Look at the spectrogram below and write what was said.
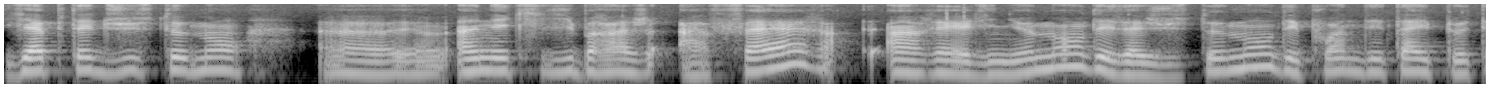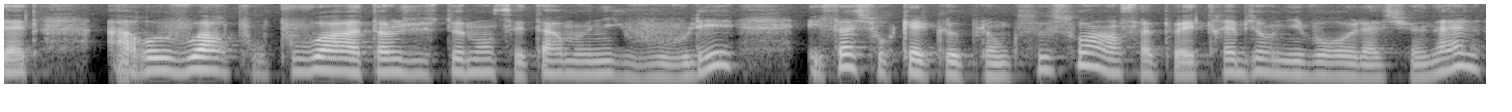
il y a peut-être justement euh, un équilibrage à faire, un réalignement, des ajustements, des points de détail peut-être à revoir pour pouvoir atteindre justement cette harmonie que vous voulez. Et ça sur quelques plans que ce soit. Hein. Ça peut être très bien au niveau relationnel,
